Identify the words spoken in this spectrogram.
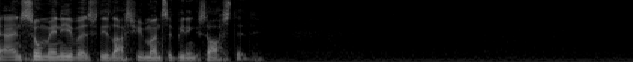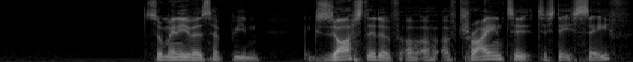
And so many of us for these last few months have been exhausted. So many of us have been exhausted of, of, of trying to, to stay safe,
